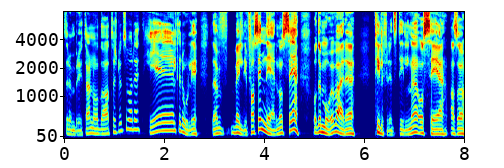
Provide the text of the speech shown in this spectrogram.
strømbryteren, og da til slutt så var det helt rolig. Det er veldig fascinerende å se, og det må jo være tilfredsstillende å se altså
